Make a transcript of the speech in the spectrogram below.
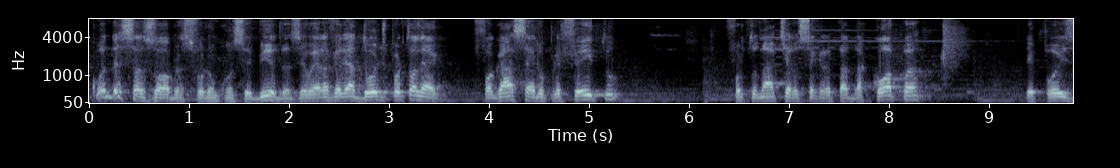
quando essas obras foram concebidas, eu era vereador de Porto Alegre. Fogaça era o prefeito, Fortunati era o secretário da Copa, depois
